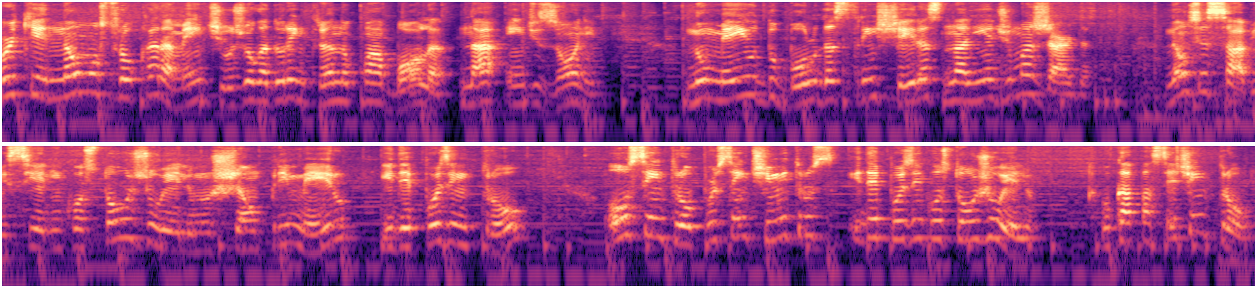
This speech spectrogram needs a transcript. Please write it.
porque não mostrou claramente o jogador entrando com a bola na end zone no meio do bolo das trincheiras na linha de uma jarda. Não se sabe se ele encostou o joelho no chão primeiro e depois entrou, ou se entrou por centímetros e depois encostou o joelho. O capacete entrou,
